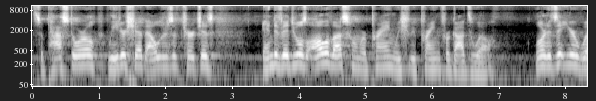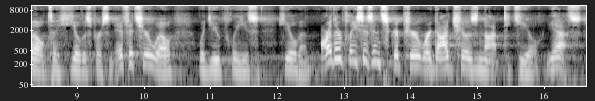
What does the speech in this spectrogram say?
So, pastoral leadership, elders of churches, individuals, all of us, when we're praying, we should be praying for God's will. Lord, is it your will to heal this person? If it's your will, would you please heal them? Are there places in Scripture where God chose not to heal? Yes.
